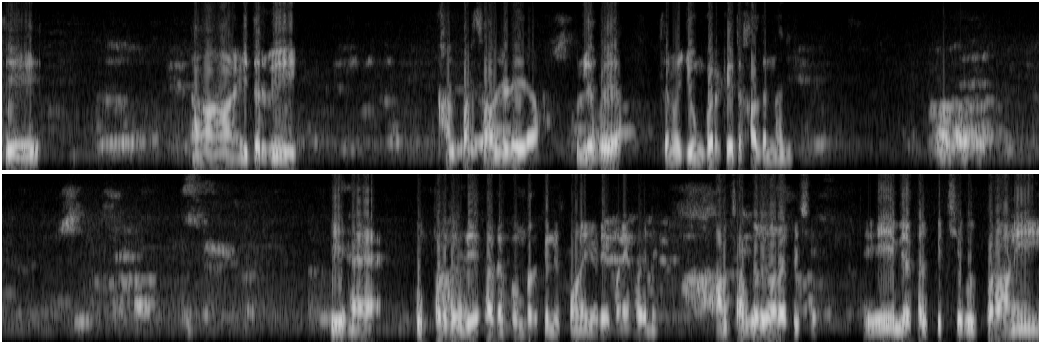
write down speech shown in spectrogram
ਤੇ, ਹਾਂ, ਇਧਰ ਵੀ ਖੰਡਪਰ ਸਾਹਿਬ ਜਿਹੜੇ ਆ ਖੁੱਲੇ ਹੋਏ ਆ। ਤੁਹਾਨੂੰ ਜ਼ੂਮ ਕਰਕੇ ਦਿਖਾ ਦਿੰਨਾ ਜੀ। ਇਹ ਹੈ ਉੱਪਰ ਤੁਸੀਂ ਦੇਖ ਸਕਦੇ ਗੁੰਬਦ ਕਿੰਨੇ ਸੋਹਣੇ ਜਿਹੜੇ ਬਣੇ ਹੋਏ ਨੇ। ਆਮ ਸਾਹਿਬ ਗੁਰਦੁਆਰਾ ਪਿੱਛੇ। ਇਹ ਮੇਰੇ ਖਿਆਲ ਪਿੱਛੇ ਕੋਈ ਪੁਰਾਣੀ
